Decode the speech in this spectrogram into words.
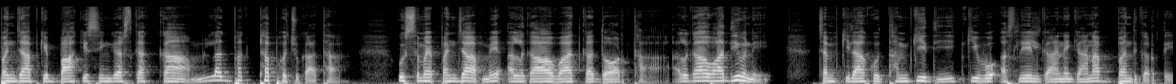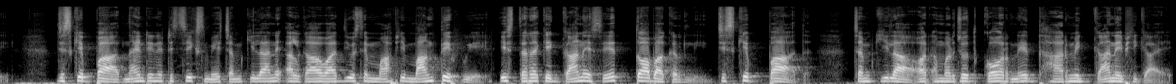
पंजाब के बाकी सिंगर्स का काम लगभग ठप हो चुका था। उस समय पंजाब में अलगाववाद का दौर था। अलगाववादियों ने चमकीला को धमकी दी कि वो अश्लील गाने गाना बंद कर दे, जिसके बाद 1986 में चमकीला ने अलगाववादियों से माफ़ी मांगते हुए इस तरह के गाने से तौबा कर ली, जिसके बाद चमकीला और अमरजोत कौर ने धार्मिक गाने भी गाए।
